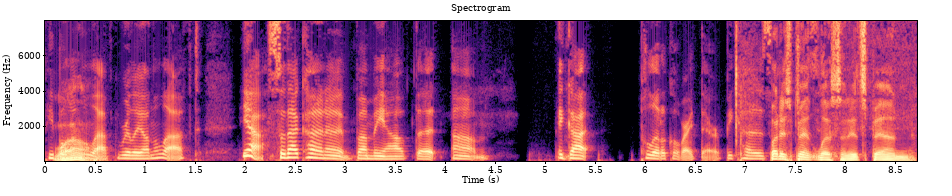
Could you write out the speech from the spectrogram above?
People on the left, really on the left. Yeah. So that kind of bummed me out that, um, it got political right there because But it's been, listen, it's been,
